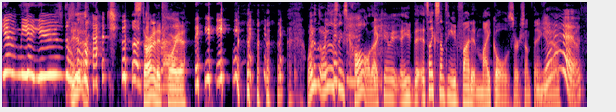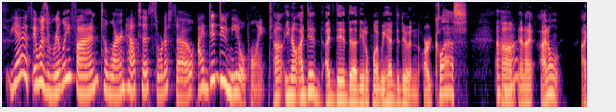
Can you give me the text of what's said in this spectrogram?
Give me a used yeah. latch. Started it for you. what, are the, what are those things called? I can't. You, it's like something you'd find at Michaels or something. Yes, yeah. yes. It was really fun to learn how to sort of sew. I did do needlepoint. Uh, you know, I did. I did uh, needlepoint. We had to do an art class, uh-huh. um, and I I don't I,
